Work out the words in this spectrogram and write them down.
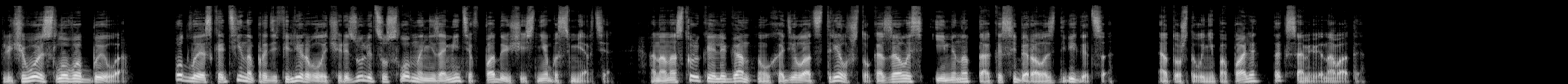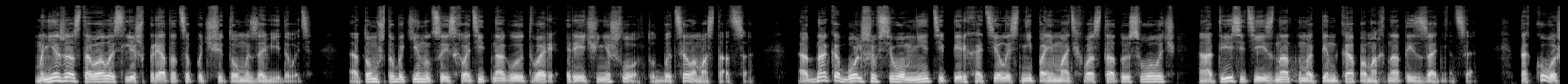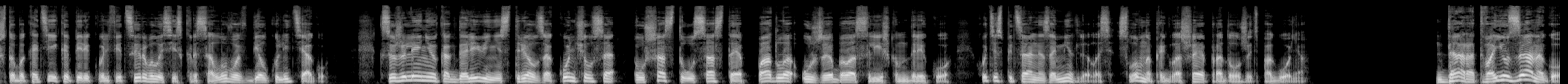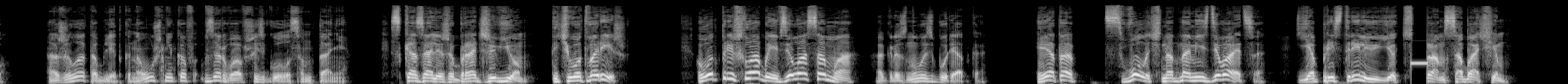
Ключевое слово «было». Подлая скотина продефилировала через улицу, словно не заметив падающей с неба смерти. Она настолько элегантно уходила от стрел, что, казалось, именно так и собиралась двигаться. А то, что вы не попали, так сами виноваты. Мне же оставалось лишь прятаться под щитом и завидовать. О том, чтобы кинуться и схватить наглую тварь, речи не шло, тут бы целым остаться. Однако больше всего мне теперь хотелось не поймать хвостатую сволочь, а отвесить ей знатного пинка по мохнатой заднице. Такого, чтобы котейка переквалифицировалась из крысолова в белку-летягу, к сожалению, когда ливень стрел закончился, ушасто-усастая падла уже была слишком далеко, хоть и специально замедлилась, словно приглашая продолжить погоню. «Дара, твою за ногу!» Ожила таблетка наушников, взорвавшись голосом Тани. «Сказали же брать живьем! Ты чего творишь?» «Вот пришла бы и взяла сама!» — огрызнулась бурятка. «Это... сволочь над нами издевается! Я пристрелю ее к херам собачьим!»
